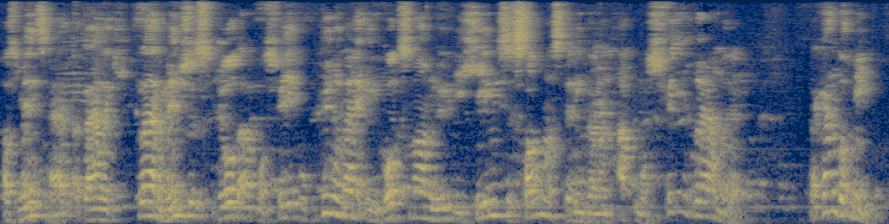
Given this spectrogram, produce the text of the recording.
als mensheid, uiteindelijk kleine mensjes, grote atmosfeer, hoe kunnen wij in godsnaam nu die chemische samenstelling van een atmosfeer veranderen? Dat kan toch niet?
